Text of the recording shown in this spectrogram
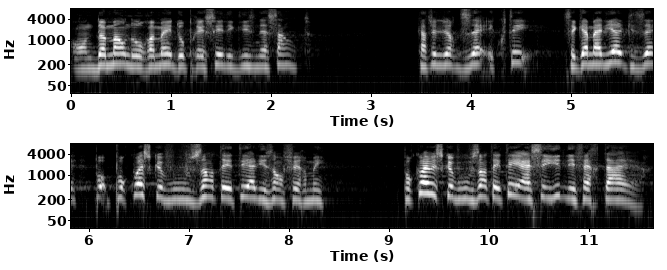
on demande aux Romains d'oppresser l'Église naissante. Quand il leur disait, écoutez, c'est Gamaliel qui disait, pourquoi est-ce que vous vous entêtez à les enfermer? Pourquoi est-ce que vous vous entêtez à essayer de les faire taire?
